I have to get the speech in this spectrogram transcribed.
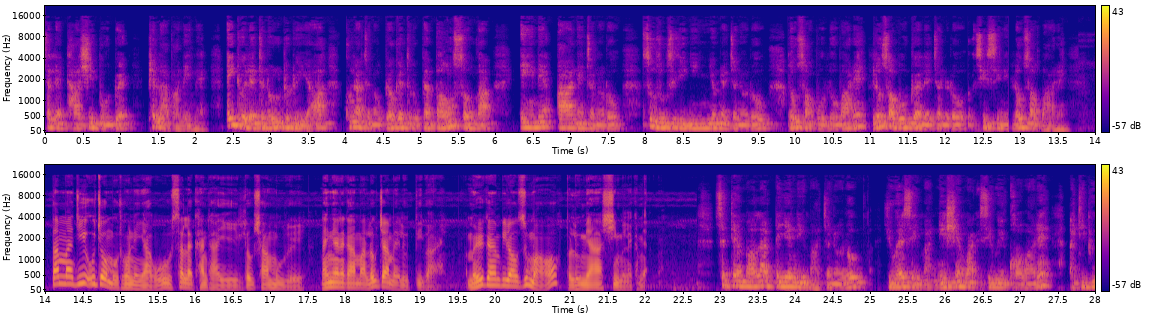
ဆက်လက်ထားရှိဖို့အတွက်ဖြစ်လာပါလိမ့်မယ်အဲ့တွေလည်းကျွန်တော်တို့တို့တွေကခုနကျွန်တော်ပြောခဲ့သလိုဘက်ပေါင်းစုံကအင်းနဲ့အားနဲ့ကျွန်တော်တို့စုစုစည်းစည်းညီညွတ်နဲ့ကျွန်တော်တို့လှုပ်ဆောင်ဖို့လိုပါတယ်လှုပ်ဆောင်ဖို့အတွက်လည်းကျွန်တော်တို့အစီအစဉ်လှုပ်ဆောင်ပါတယ် တမန်ကြီးဦးချုပ်မှုထိုးနေရကိုဆက်လက်ခံထားရေးလှုပ်ရှားမှုတွေနိုင်ငံတကာမှာလုပ်ကြမယ်လို့သိပါတယ်အမေရိကန်ပြည်တော်စုမှာရောဘယ်လိုများရှိမလဲခင်ဗျစက်တင်ဘာလ၁ရက်နေ့မှာကျွန်တော်တို့ USA မှာ nationwide အစည်းအဝေးခေါ်ပါတယ်အတည်ပြု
